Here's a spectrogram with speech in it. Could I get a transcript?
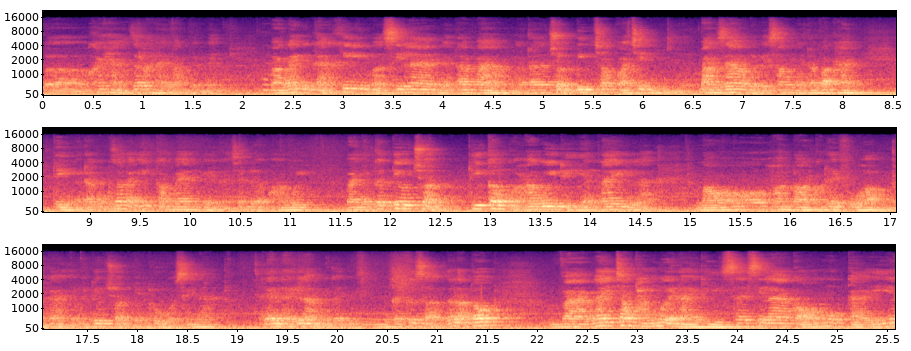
Ờ, khách hàng rất là hài lòng về mình. Và ngay cả khi mà Sila người ta vào người ta chuẩn bị cho quá trình bàn giao để về sau người ta vận hành thì người ta cũng rất là ít comment về cái chất lượng của Huawei. Và những cái tiêu chuẩn thi công của Huawei thì hiện nay là nó hoàn toàn có thể phù hợp với cả những cái tiêu chuẩn nghiệm thu của Sina. Thế em thấy là một cái, một cái cơ sở rất là tốt. Và ngay trong tháng 10 này thì Sila có một cái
